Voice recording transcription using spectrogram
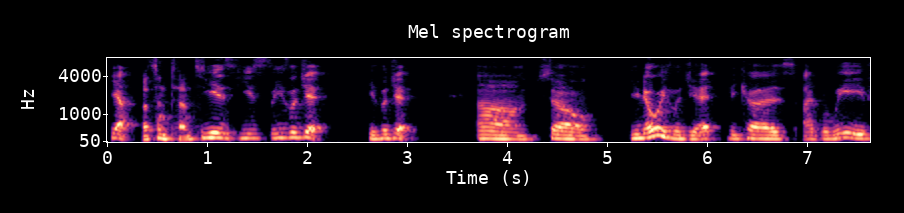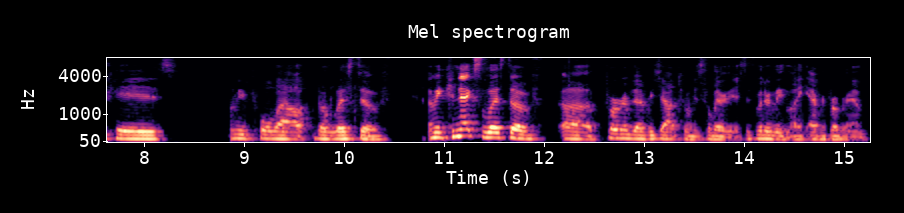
Yeah. That's intense. He is he's he's legit. He's legit. Um, so you know he's legit because I believe his let me pull out the list of I mean Knecht's list of uh programs that have reached out to him is hilarious. It's literally like every program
